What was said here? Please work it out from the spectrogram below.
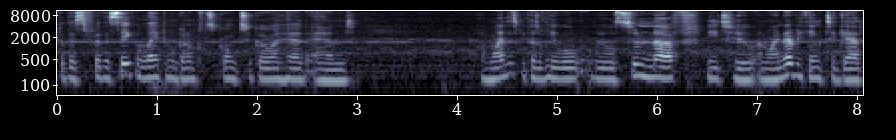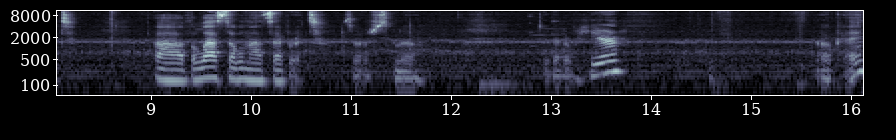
for this for the sake of length, I'm going to, going to go ahead and unwind this because we will we will soon enough need to unwind everything to get uh, the last double knot separate. So I'm just gonna do that over here. Okay.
